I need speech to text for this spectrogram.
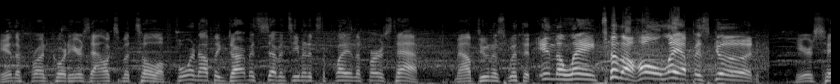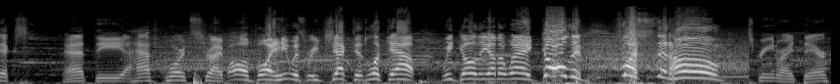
In the front court, here's Alex Mitola. 4 0 Dartmouth, 17 minutes to play in the first half. Maldunas with it in the lane to the hole. Layup is good. Here's Hicks at the half court stripe. Oh boy, he was rejected. Look out. We go the other way. Golden flushes it home. Screen right there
